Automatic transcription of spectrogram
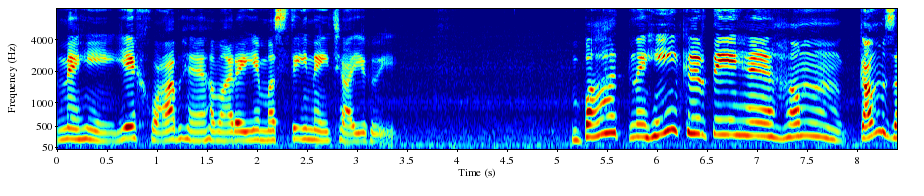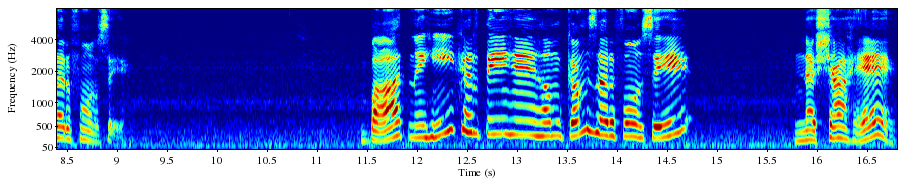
नहीं, ये ख्वाब है हमारे, ये मस्ती नहीं छाई हुई। बात नहीं करते हैं हम कम जरफों से। बात नहीं करते हैं हम कम जरफों से नशा है?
